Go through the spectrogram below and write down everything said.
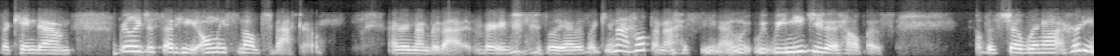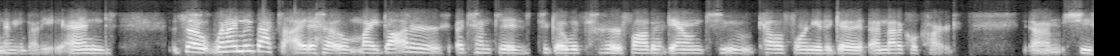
that came down really just said he only smelled tobacco. I remember that very vividly. I was like, "You're not helping us. You know, we we need you to help us, help us show we're not hurting anybody." And so when I moved back to Idaho, my daughter attempted to go with her father down to California to get a medical card. Um, she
